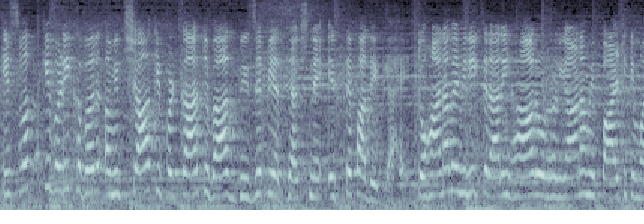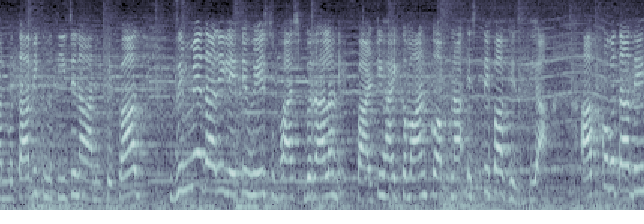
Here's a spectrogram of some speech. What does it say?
इस वक्त की बड़ी खबर, अमित शाह की फटकार के बाद बीजेपी अध्यक्ष ने इस्तीफा दे दिया है। टोहाना में मिली करारी हार और हरियाणा में पार्टी के मन मुताबिक नतीजे न आने के बाद ज़िम्मेदारी लेते हुए सुभाष बराला ने पार्टी हाईकमान को अपना इस्तीफा भेज दिया। आपको बता दें,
